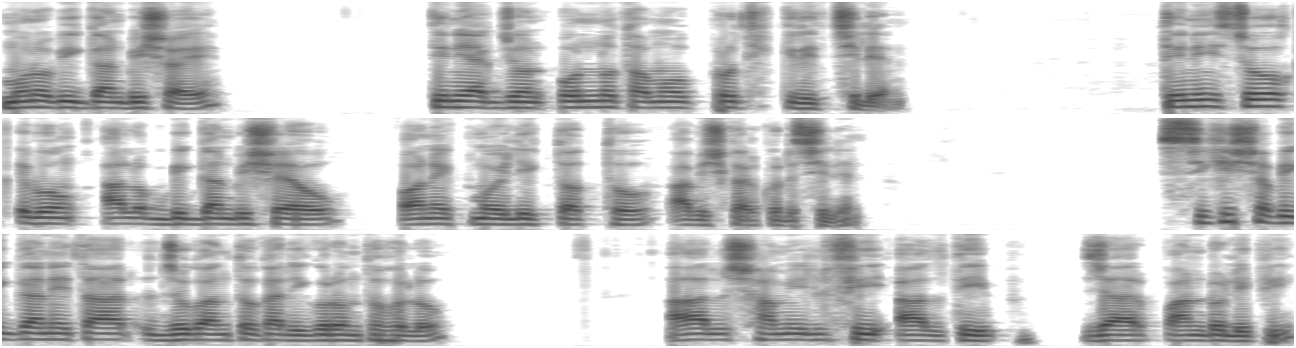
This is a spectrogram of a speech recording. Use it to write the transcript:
মনোবিজ্ঞান বিষয়ে তিনি একজন অন্যতম প্রতিকৃত ছিলেন। তিনি চোখ এবং আলোক বিজ্ঞান বিষয়েও অনেক মৌলিক তথ্য আবিষ্কার করেছিলেন। চিকিৎসা বিজ্ঞানে তার যুগান্তকারী গ্রন্থ হল আল শামিল ফি আল তিব, যার পাণ্ডুলিপি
